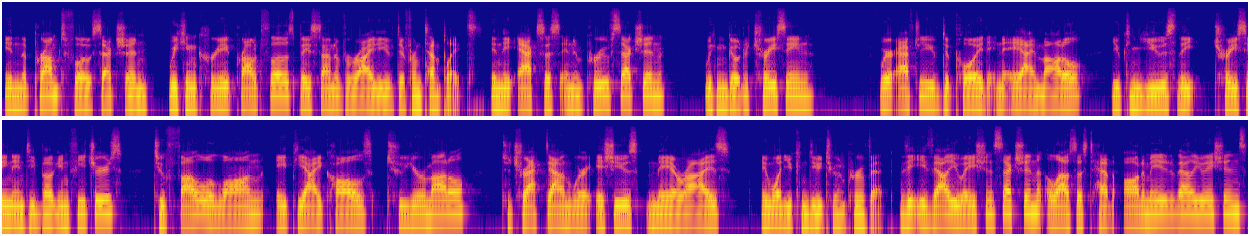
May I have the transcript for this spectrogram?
In the prompt flow section, we can create prompt flows based on a variety of different templates. In the assess and improve section, we can go to tracing, where after you've deployed an AI model, you can use the tracing and debugging features to follow along API calls to your model to track down where issues may arise and what you can do to improve it. The evaluation section allows us to have automated evaluations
